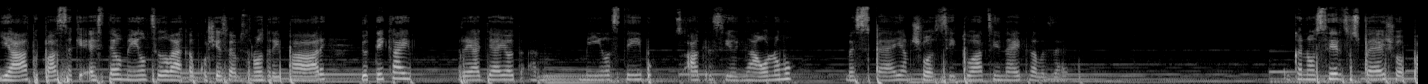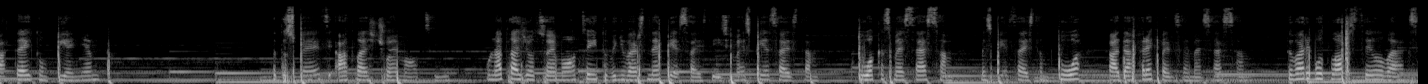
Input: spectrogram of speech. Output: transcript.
Jā, tu pasaki, es tevi mīlu cilvēkam, kurš iespējams nodarīja pāri, jo tikai reaģējot ar mīlestību, uz agresiju un ļaunumu, mēs spējam šo situāciju neutralizēt. Un, kad no sirds tu spēj šo pateikt un pieņemt, tad tu spēsi atlaist šo emociju. Un atlaižot šo emociju, tu viņu vairs nepiesaistīsi. Mēs piesaistām to, kas mēs esam. Mēs piesaistām to, kādā frekvencē mēs esam. Tu vari būt labs cilvēks,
